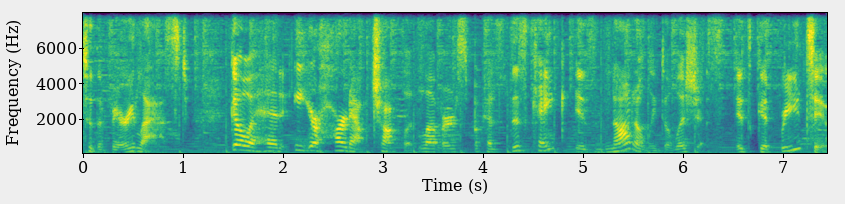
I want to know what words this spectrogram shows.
to the very last. Go ahead, eat your heart out, chocolate lovers, because this cake is not only delicious, it's good for you too.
